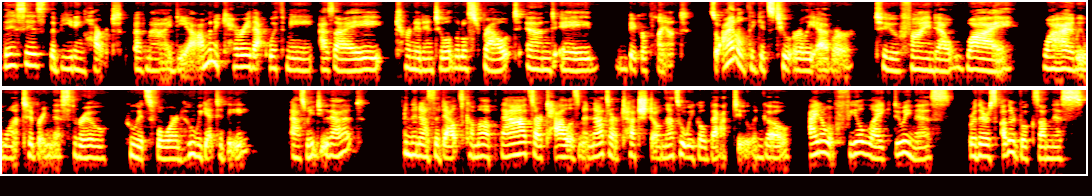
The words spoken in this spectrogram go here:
This is the beating heart of my idea. I'm going to carry that with me as I turn it into a little sprout and a bigger plant. So I don't think it's too early ever to find out why, why we want to bring this through, who it's for and who we get to be as we do that. And then as the doubts come up, that's our talisman. That's our touchstone. That's what we go back to and go, I don't feel like doing this. Or there's other books on this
